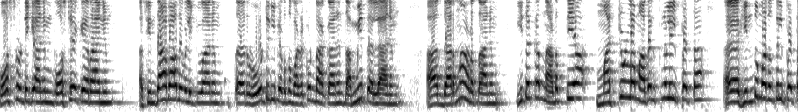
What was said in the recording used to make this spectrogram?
പോസ്റ്റർ ഒട്ടിക്കാനും പോസ്റ്റേ കയറാനും സിന്ദാബാദ് വിളിക്കുവാനും റോട്ടിൽ കിടന്ന് വഴക്കുണ്ടാക്കാനും തമ്മി തല്ലാനും ധർണ നടത്താനും ഇതൊക്കെ നടത്തിയ മറ്റുള്ള മതങ്ങളിൽപ്പെട്ട ഹിന്ദു മതത്തിൽപ്പെട്ട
